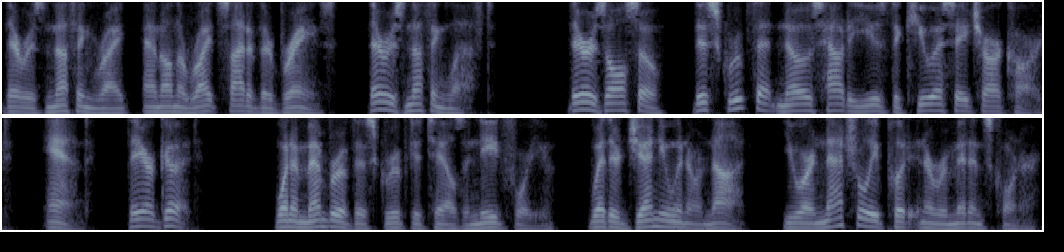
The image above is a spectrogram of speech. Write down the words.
there is nothing right, and on the right side of their brains, there is nothing left. There is also this group that knows how to use the QSHR card, and they are good. When a member of this group details a need for you, whether genuine or not, you are naturally put in a remittance corner,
